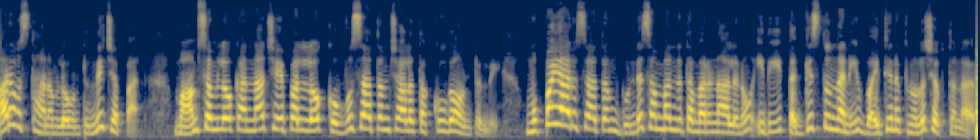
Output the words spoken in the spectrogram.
ఆరవ స్థానంలో ఉంటుంది జపాన్. మాంసంలో కన్నా చేపల్లో కొవ్వు శాతం చాలా తక్కువగా ఉంటుంది. ముప్పై ఆరు శాతం గుండె సంబంధిత మరణాలను ఇది తగ్గిస్తుందని వైద్య నిపుణులు చెబుతున్నారు.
